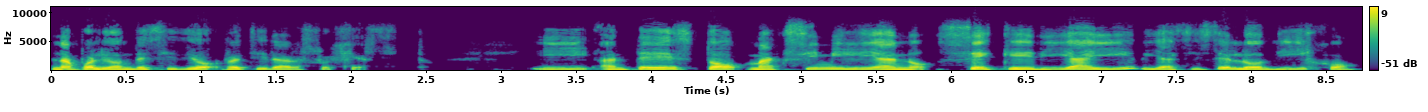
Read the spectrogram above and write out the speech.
Napoleón decidió retirar a su ejército. Y ante esto, Maximiliano se quería ir, y así se lo dijo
